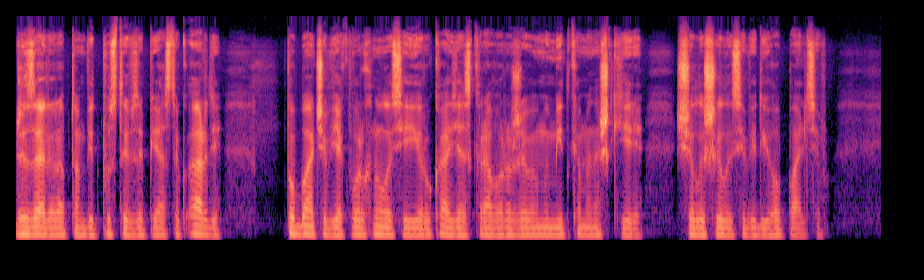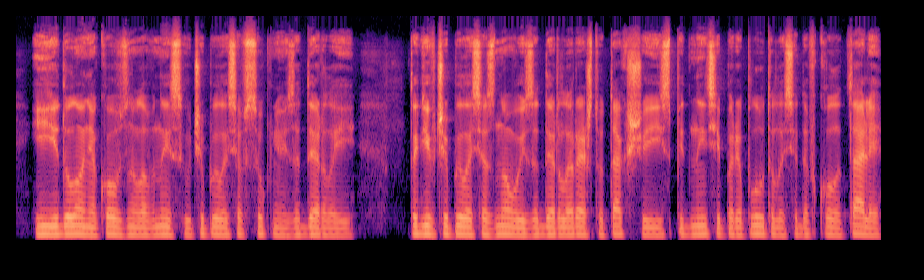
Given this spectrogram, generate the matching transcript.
Джизаль раптом відпустив зап'ясток Арді, побачив, як ворухнулася її рука з яскраво рожевими мітками на шкірі, що лишилися від його пальців. Її долоня ковзнула вниз, учепилася в сукню і задерла її. Тоді вчепилася знову і задерла решту так, що її спідниці переплуталися довкола талії,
